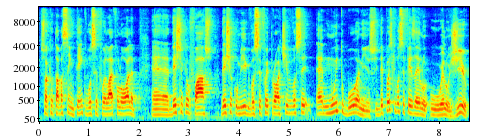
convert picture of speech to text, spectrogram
só que eu estava sem tempo, você foi lá e falou, olha, é, deixa que eu faço, deixa comigo, você foi proativo, você é muito boa nisso. E depois que você fez o elogio,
